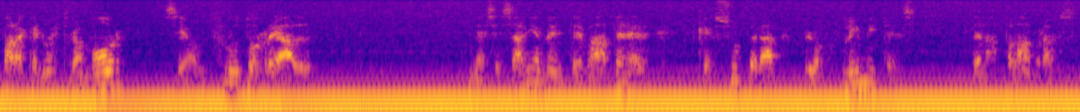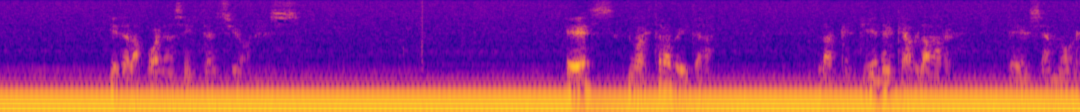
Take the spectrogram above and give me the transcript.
Para que nuestro amor sea un fruto real, necesariamente va a tener que superar los límites de las palabras y de las buenas intenciones. Es nuestra vida la que tiene que hablar de ese amor,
